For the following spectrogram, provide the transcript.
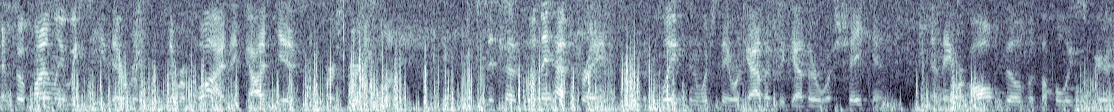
And so finally, we see their the reply that God gives in verse 31. And it says, "When they had prayed, the place in which they were gathered together was shaken, and they were all filled with the Holy Spirit,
